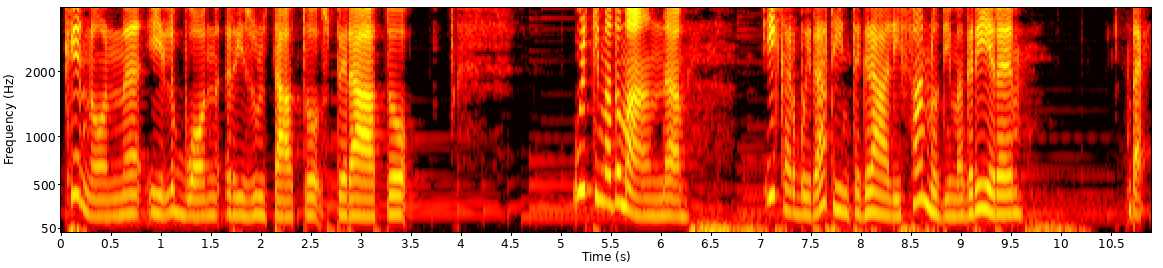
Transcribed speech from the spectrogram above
che non il buon risultato sperato. Ultima domanda. I carboidrati integrali fanno dimagrire? Beh,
